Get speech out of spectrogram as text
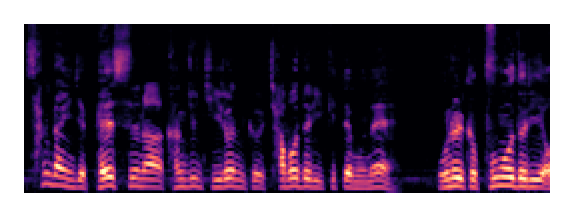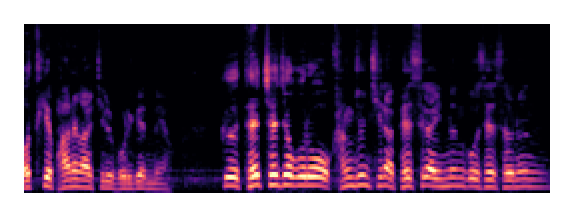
상당히 이제 베스나 강준치 이런 그 잡어들이 있기 때문에 오늘 그 붕어들이 어떻게 반응할지를 모르겠네요. 그 대체적으로 강준치나 베스가 있는 곳에서는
